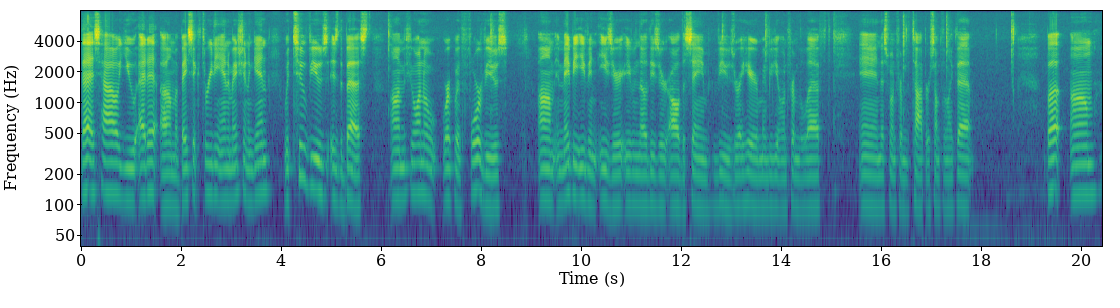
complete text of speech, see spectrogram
that is how you edit um, a basic 3D animation. Again, with two views is the best. Um, if you want to work with four views, um, it may be even easier, even though these are all the same views right here. Maybe you get one from the left and this one from the top or something like that. But um,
